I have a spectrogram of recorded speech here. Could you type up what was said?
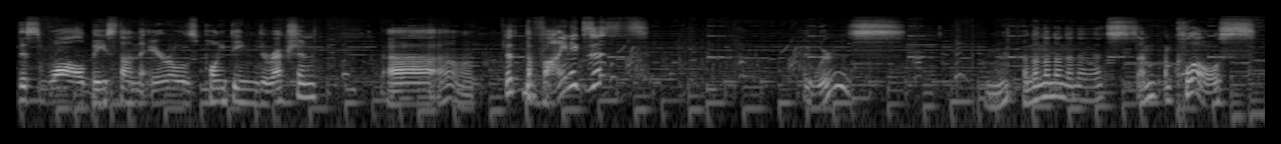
this wall based on the arrows pointing direction. Uh, oh. The, the vine exists? Wait, where is... Hmm? Oh, no, no, no, no, no, that's... I'm, I'm close.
